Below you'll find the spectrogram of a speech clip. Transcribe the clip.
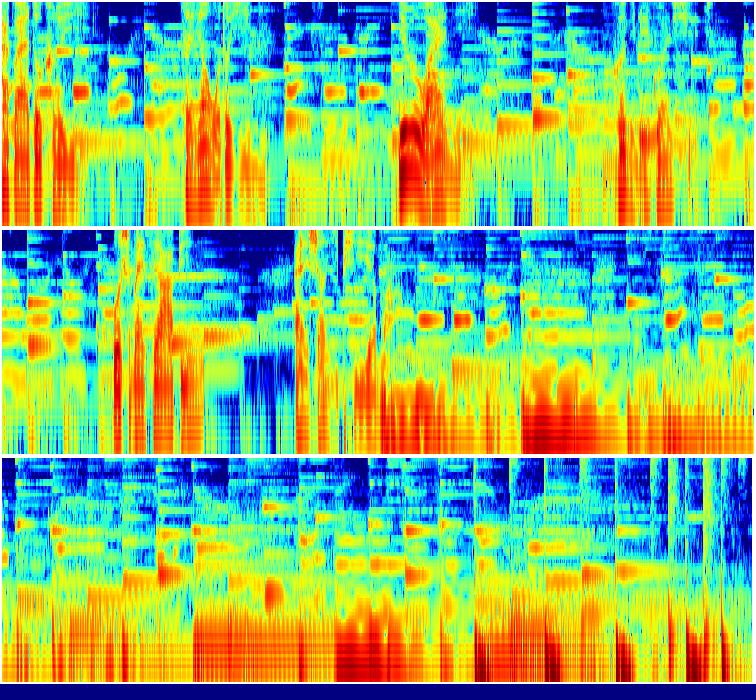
爱不爱都可以，怎样我都依你，因为我爱你，和你没关系。我是麦 C 阿斌，爱上一匹野马。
